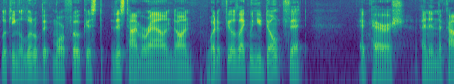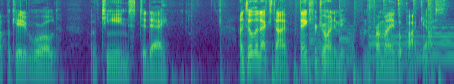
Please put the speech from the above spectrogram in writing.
looking a little bit more focused this time around on what it feels like when you don't fit at Parish and in the complicated world of teens today. Until the next time, thanks for joining me on the From My Angle podcast.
